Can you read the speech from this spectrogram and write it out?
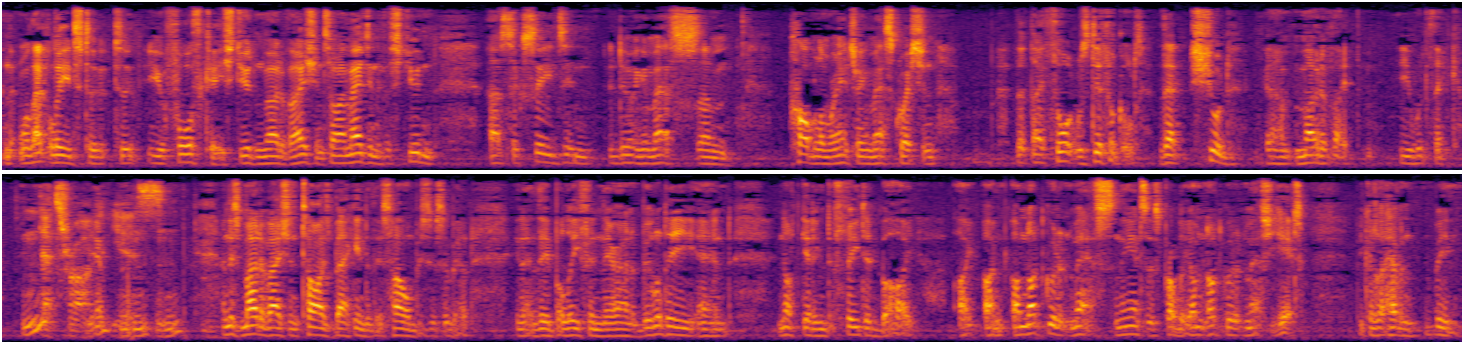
And, well, that leads to, to your fourth key, student motivation. So I imagine if a student uh, succeeds in doing a maths um, problem or answering a maths question that they thought was difficult, that should um, motivate them, you would think. Mm? That's right, yeah? yes. Mm-hmm, mm-hmm. And this motivation ties back into this whole business about you know, their belief in their own ability and not getting defeated by, I, I'm, I'm not good at maths. And the answer is probably I'm not good at maths yet because I haven't been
